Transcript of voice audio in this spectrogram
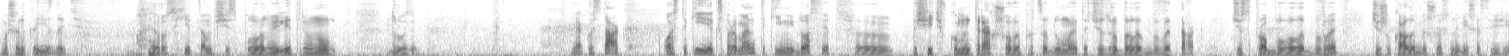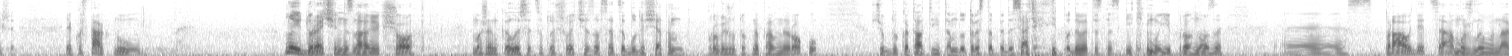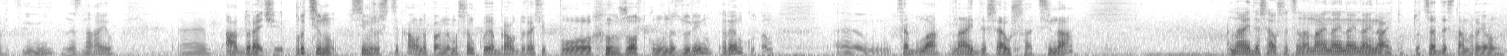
Машинка їздить, розхід там 6,5 літрів. Ну, друзі. Якось так. Ось такий експеримент, такий мій досвід. Е, Пишіть в коментарях, що ви про це думаєте, чи зробили б ви так, чи спробували б ви, чи шукали б щось новіше, свіжіше. Якось так. Ну, ну і до речі, не знаю, якщо машинка лишиться, то швидше за все це буде ще там проміжуток, напевне, року, щоб докатати її там до 350 і подивитись, наскільки мої прогнози е, справдяться, а можливо навіть і ні, не знаю. Е, а, до речі, про ціну. Всім же ж цікаво, напевно. Машинку я брав, до речі, по жорсткому низу рин- ринку. Там, е, це була найдешевша ціна. Найдешевша ціна, най-най-най-най-най. Тобто це десь там район,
